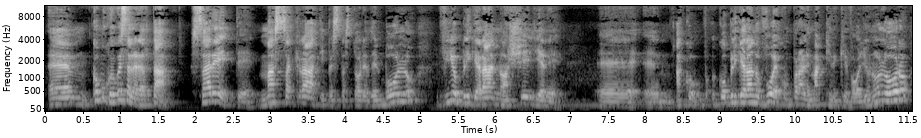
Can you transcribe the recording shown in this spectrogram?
Ehm, comunque questa è la realtà. Sarete massacrati per questa storia del bollo, vi obbligheranno a scegliere, eh, eh, a co- obbligheranno voi a comprare le macchine che vogliono loro,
